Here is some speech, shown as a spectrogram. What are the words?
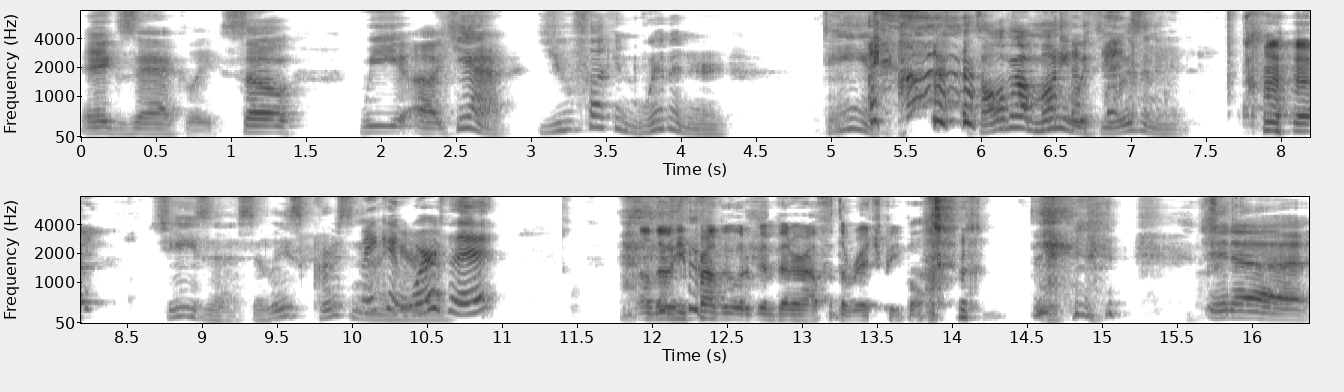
Exactly. So we, uh, yeah, you fucking women are, damn. it's all about money with you, isn't it? Jesus, at least Chris and Make I it worth are- it. Although he probably would have been better off with the rich people. It uh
